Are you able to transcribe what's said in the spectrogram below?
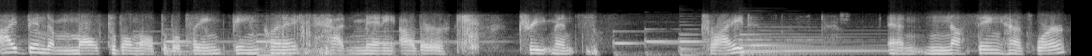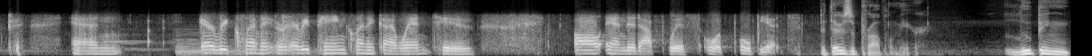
I've been to multiple, multiple pain, pain clinics, had many other treatments tried, and nothing has worked. And every clinic or every pain clinic I went to all ended up with op- opiates. But there's a problem here. Looping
